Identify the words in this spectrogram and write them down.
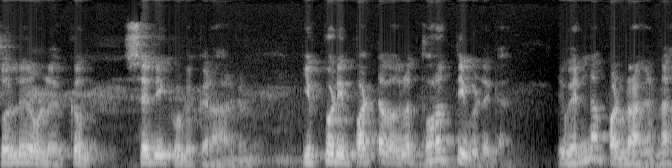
சொல்லுறவர்களுக்கும் செவி கொடுக்கிறார்கள். இப்படிப்பட்டவங்களை துரத்தி விடுங்க. இவங்க என்ன பண்ணுறாங்கன்னா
